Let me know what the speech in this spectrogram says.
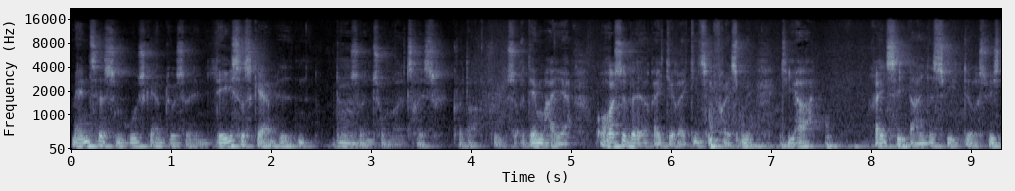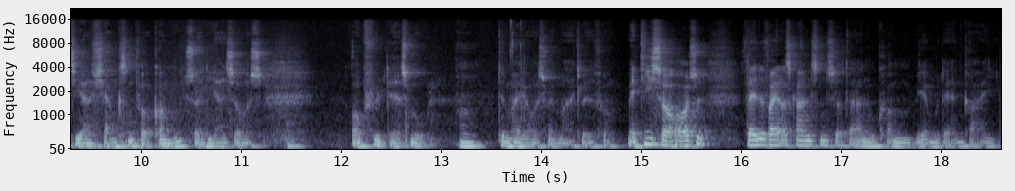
Manta som hovedskærm, det var så en laserskærm hed den. Det var så en 250 kvadratføls, og dem har jeg også været rigtig, rigtig tilfreds med. De har reelt set aldrig svigtet os. Hvis de har chancen for at komme ud, så er de altså også opfyldt deres mål. Mm. Dem har jeg også været meget glad for. Men de er så også faldet fra aldersgrænsen, så der er nu kommet mere moderne grej i.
